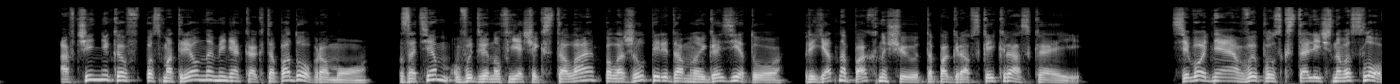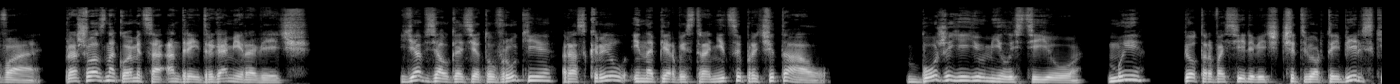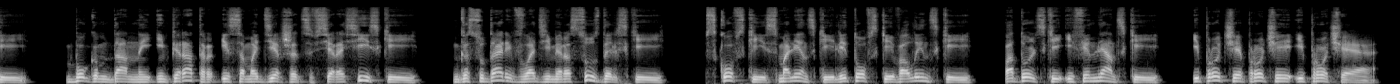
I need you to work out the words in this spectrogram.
Овчинников посмотрел на меня как-то по-доброму. Затем, выдвинув ящик стола, положил передо мной газету, приятно пахнущую топографской краской. «Сегодня выпуск столичного слова. Прошу ознакомиться, Андрей Драгомирович». Я взял газету в руки, раскрыл и на первой странице прочитал. «Божиею милостью мы, Петр Васильевич IV Бельский, богом данный император и самодержец всероссийский, государь Владимир Суздальский, Псковский, Смоленский, Литовский, Волынский, Подольский и Финляндский и прочее, прочее и прочее.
